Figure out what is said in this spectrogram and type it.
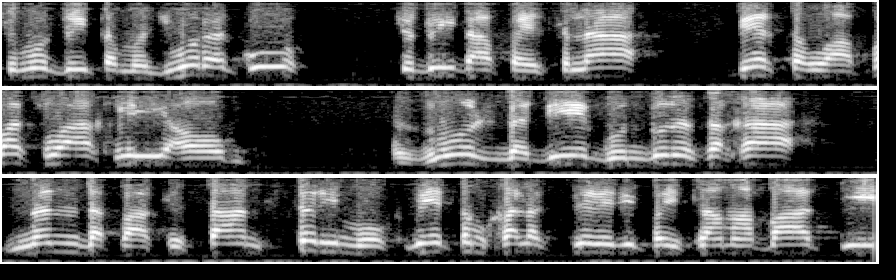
چې موږ دوی ته مجبور کړو چې دوی دا فیصله بېرته واپس واخلي او زموږ د دې ګوندونو څخه نن د پاکستان سترې محکمې ته هم خلک تللي دي په اسلام اباد کې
